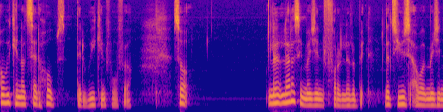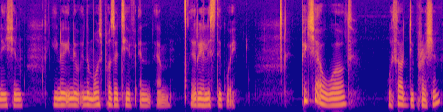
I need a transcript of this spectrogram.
or we cannot set hopes that we can fulfill. So let, let us imagine for a little bit. Let's use our imagination, you know, in, a, in the most positive and um, realistic way. Picture a world without depression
